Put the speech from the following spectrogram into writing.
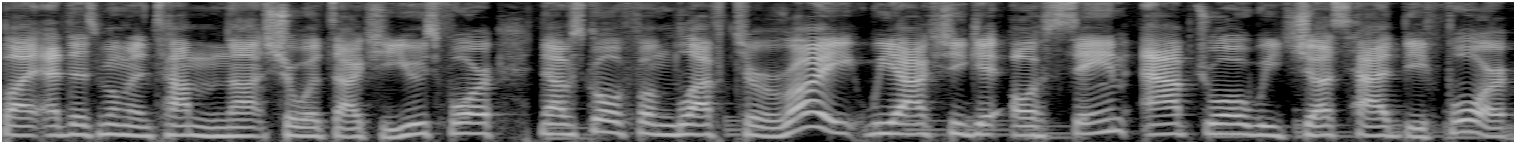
but at this moment in time, I'm not sure what it's actually used for. Now, if you scroll from left to right, we actually get our same app drawer we just had before.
